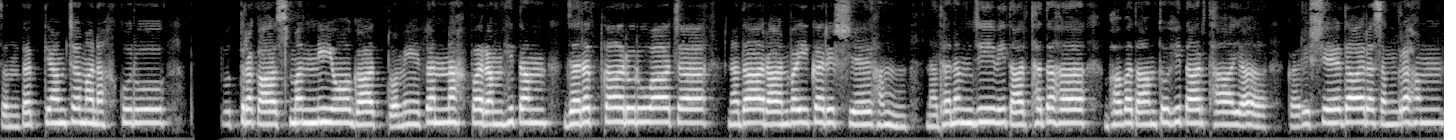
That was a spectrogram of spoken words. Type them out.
सन्तत्याम् च मनः कुरु। पुत्रकास्मन्नियोगात् त्वमेतन्नः परम् हितम्। जरत्कारुरुवाच न दारान् वै करिष्येऽहम्। न धनम् जीवितार्थतः भवताम् तु हितार्थाय करिष्ये दारसङ्ग्रहम्।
